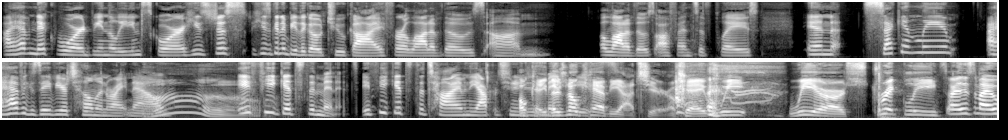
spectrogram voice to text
I have Nick Ward being the leading scorer. He's just he's going to be the go-to guy for a lot of those um a lot of those offensive plays. And secondly, I have Xavier Tillman right now. Oh. If he gets the minutes, if he gets the time, the opportunity. okay, there's no caveats here. Okay, we we are strictly Sorry, this is my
